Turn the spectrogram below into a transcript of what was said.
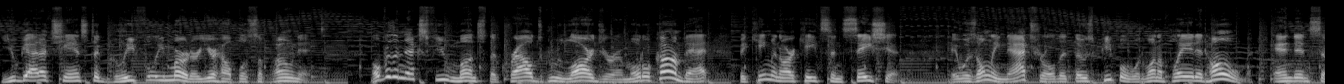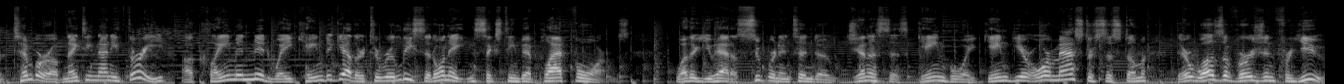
you got a chance to gleefully murder your helpless opponent. Over the next few months, the crowds grew larger and Mortal Kombat became an arcade sensation. It was only natural that those people would want to play it at home, and in September of 1993, Acclaim and Midway came together to release it on 8 and 16-bit platforms. Whether you had a Super Nintendo, Genesis, Game Boy, Game Gear, or Master System, there was a version for you.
